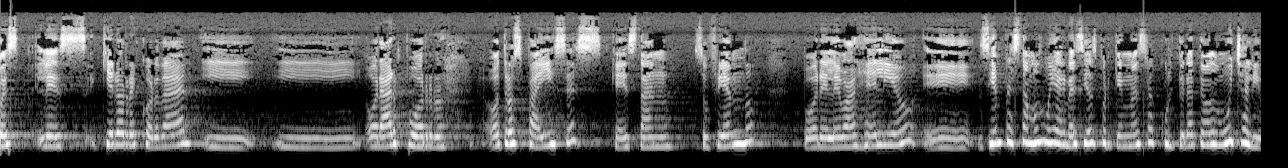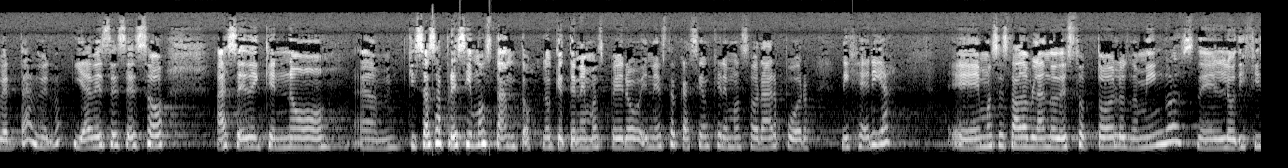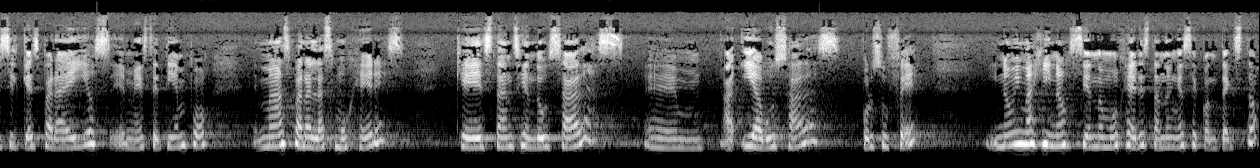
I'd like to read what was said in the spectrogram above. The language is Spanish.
pues les quiero recordar y, orar por otros países que están sufriendo por el Evangelio. Eh, siempre estamos muy agradecidos porque en nuestra cultura tenemos mucha libertad, ¿verdad? Y a veces eso hace de que no, quizás apreciemos tanto lo que tenemos, pero en esta ocasión queremos orar por Nigeria. Eh, hemos estado hablando de esto todos los domingos, de lo difícil que es para ellos en este tiempo, más para las mujeres que están siendo usadas em, y abusadas por su fe. Y no me imagino siendo mujer estando en ese contexto,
